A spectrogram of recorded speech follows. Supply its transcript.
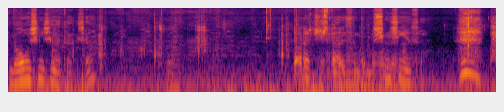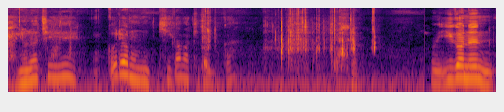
너무 싱싱하다 그죠? 떨어지지도 않아 너무 먹으려나? 싱싱해서 당연하지. 끓여놓으면 기가 막히다니까. 어, 이거는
